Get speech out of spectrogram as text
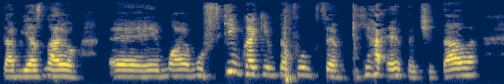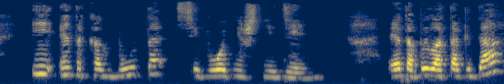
там, я знаю, э, мужским каким-то функциям. Я это читала, и это как будто сегодняшний день. Это было тогда,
